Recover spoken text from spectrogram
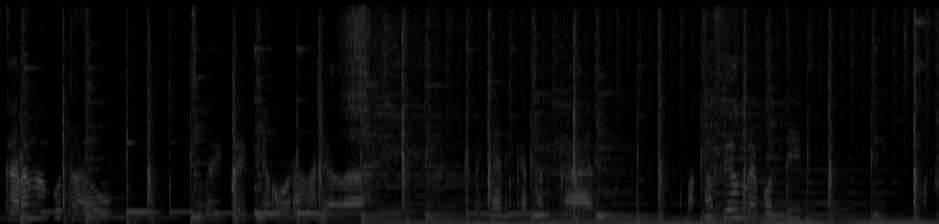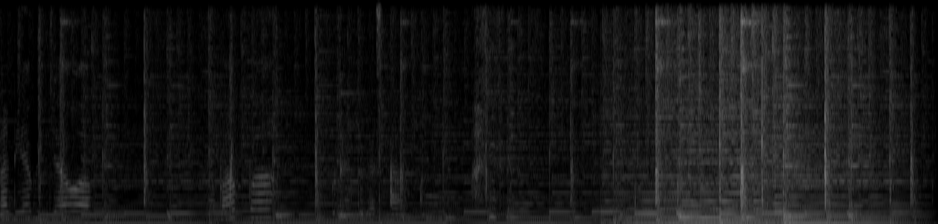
Sekarang aku tahu sebaik-baiknya orang adalah ketika dikatakan maaf yang repotin, maka dia menjawab,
